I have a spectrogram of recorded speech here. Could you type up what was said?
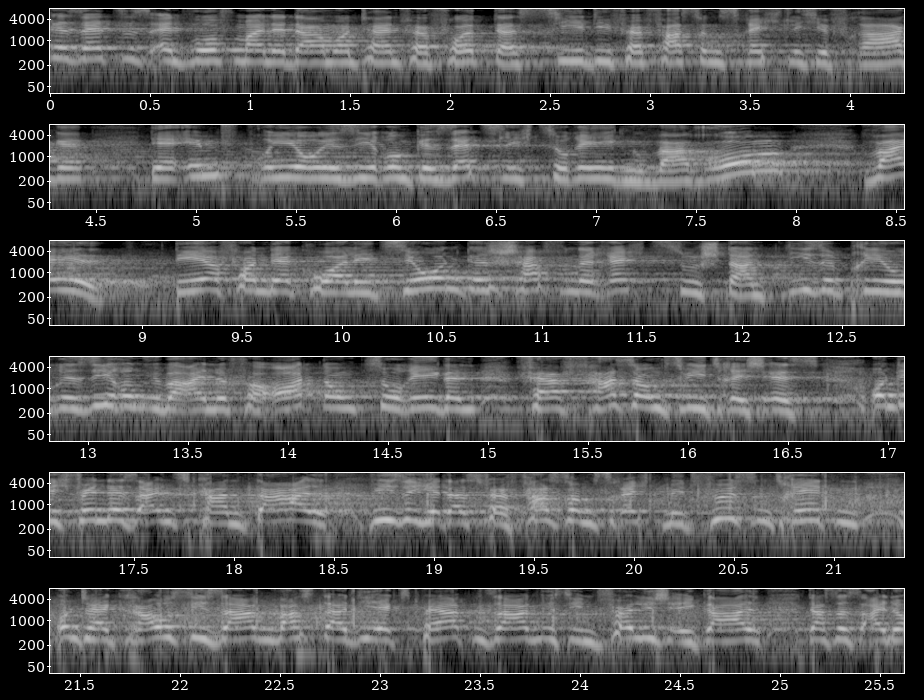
Gesetzesentwurf, meine Damen und Herren, verfolgt das Ziel, die verfassungsrechtliche Frage der Impfpriorisierung gesetzlich zu regeln. Warum? Weil der von der Koalition geschaffene Rechtszustand, diese Priorisierung über eine Verordnung zu regeln, verfassungswidrig ist. Und ich finde es ein Skandal, wie Sie hier das Verfassungsrecht mit Füßen treten. Und Herr Kraus, Sie sagen, was da die Experten sagen, ist Ihnen völlig egal. Das ist eine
